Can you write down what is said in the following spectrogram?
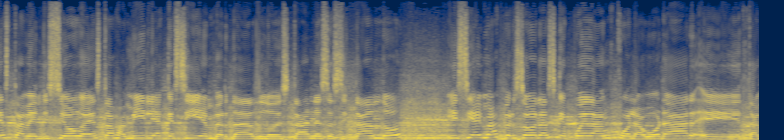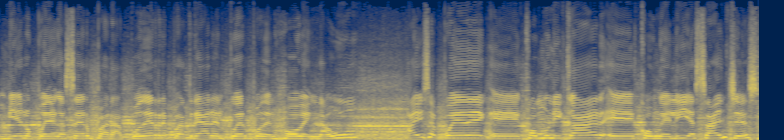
esta bendición a esta familia que sí en verdad lo está necesitando y si hay más personas que puedan colaborar eh, también lo pueden hacer para poder repatriar el cuerpo del joven Naúm ahí se pueden eh, comunicar con Elías Sánchez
